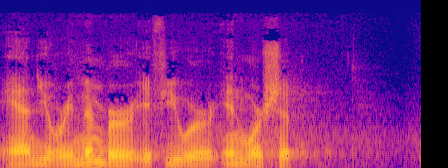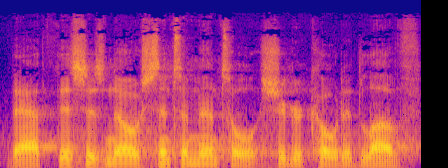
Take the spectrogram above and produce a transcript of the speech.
And you'll remember, if you were in worship, that this is no sentimental, sugar coated love.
